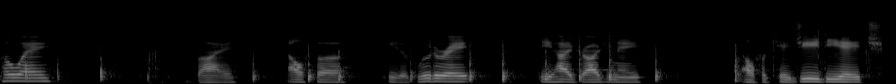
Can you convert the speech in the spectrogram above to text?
CoA by alpha ketoglutarate dehydrogenase, alpha KGDH,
